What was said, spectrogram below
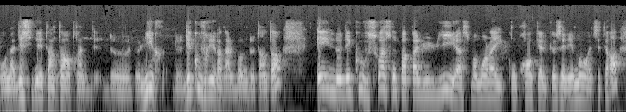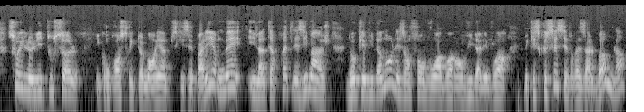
on a dessiné Tintin en train de, lire, de découvrir un album de Tintin, et il le découvre, soit son papa lui lit, à ce moment-là, il comprend quelques éléments, etc., soit il le lit tout seul, il comprend strictement rien puisqu'il sait pas lire, mais il interprète les images. Donc évidemment, les enfants vont avoir envie d'aller voir, mais qu'est-ce que c'est ces vrais albums-là,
